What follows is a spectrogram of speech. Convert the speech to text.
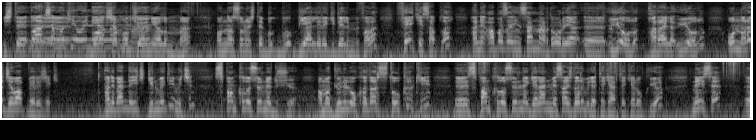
İşte Bu akşam okey Bu oynayalım akşam okey oynayalım mı? Ondan sonra işte bu, bu bir yerlere gidelim mi falan. Fake hesaplar. Hani abaza insanlar da oraya e, üye olup parayla üye olup onlara cevap verecek. Hani ben de hiç girmediğim için spam klasörüne düşüyor. Ama gönül o kadar stalker ki e, spam klasörüne gelen mesajları bile teker teker okuyor. Neyse e,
